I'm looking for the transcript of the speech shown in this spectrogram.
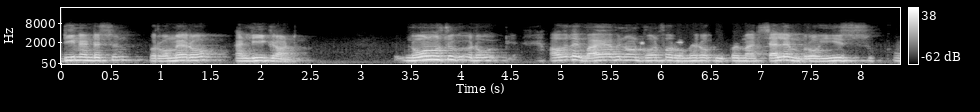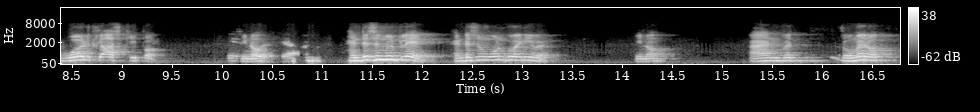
Dean Henderson, Romero, and Lee Grant. No one wants to. No, I was like, why have we not gone for Romero? People, man, sell him, bro. He's world class keeper. He's You know, good. Yeah. Henderson will play. Henderson won't go anywhere. You know, and with Romero,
